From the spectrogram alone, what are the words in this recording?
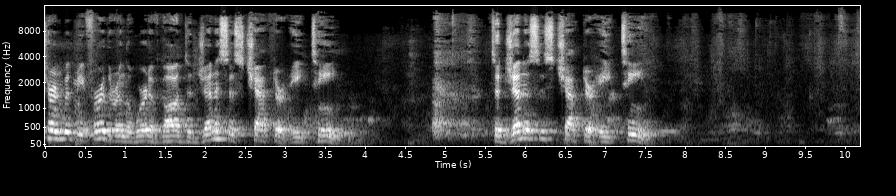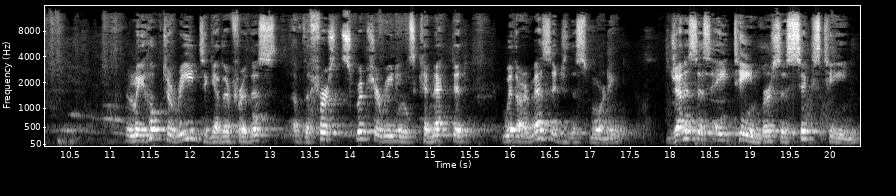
Turn with me further in the Word of God to Genesis chapter 18. To Genesis chapter 18. And we hope to read together for this of the first scripture readings connected with our message this morning Genesis 18, verses 16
